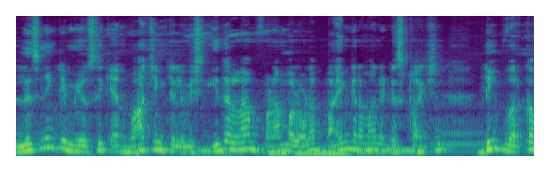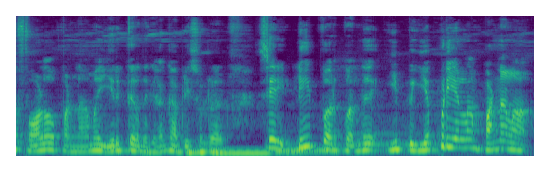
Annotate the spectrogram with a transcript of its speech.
listening to music and வாட்சிங் டெலிவிஷன் இதெல்லாம் நம்மளோட பயங்கரமான டிஸ்ட்ராக்ஷன் டீப் ஒர்க்கை ஃபாலோ பண்ணாமல் இருக்கிறதுக்காக அப்படி சொல்கிறாரு சரி டீப் ஒர்க் வந்து இப்போ எப்படியெல்லாம் பண்ணலாம்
